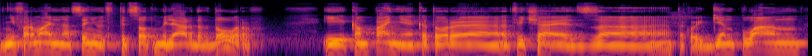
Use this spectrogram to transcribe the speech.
неформально оценивают в 500 миллиардов долларов, и компания, которая отвечает за такой генплан,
